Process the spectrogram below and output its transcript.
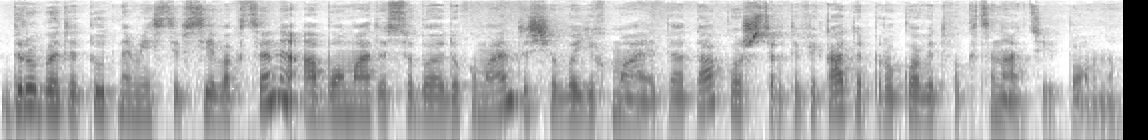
доробити тут на місці всі вакцини або мати з собою документи, що ви їх маєте, а також сертифікати про ковід-вакцинацію повну.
